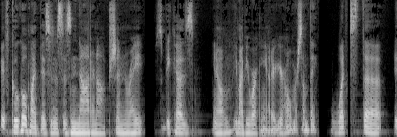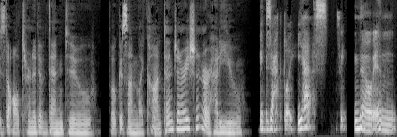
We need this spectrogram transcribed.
if Google My Business is not an option, right? It's because, you know, you might be working at your home or something. What's the, is the alternative then to focus on like content generation or how do you exactly yes see no and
